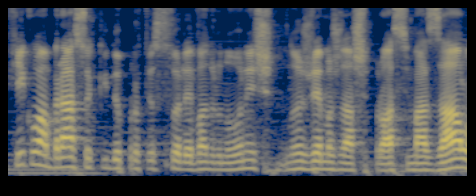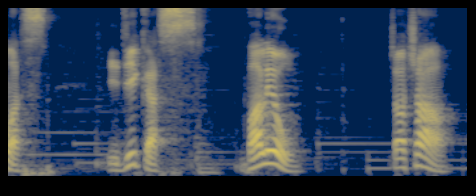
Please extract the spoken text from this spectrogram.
Fica um abraço aqui do professor Evandro Nunes. Nos vemos nas próximas aulas e dicas. Valeu! Tchau, tchau!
